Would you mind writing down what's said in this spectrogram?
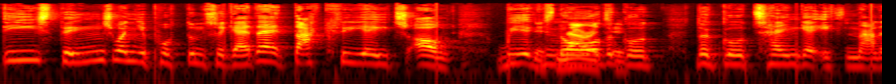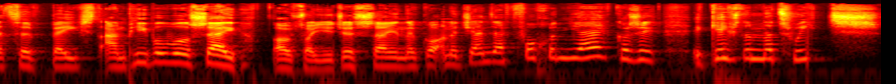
these things when you put them together, that creates oh we ignore the good the good Tenga. It's narrative based, and people will say, oh, so you're just saying they've got an agenda? Fucking yeah, because it, it gives them the tweets.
